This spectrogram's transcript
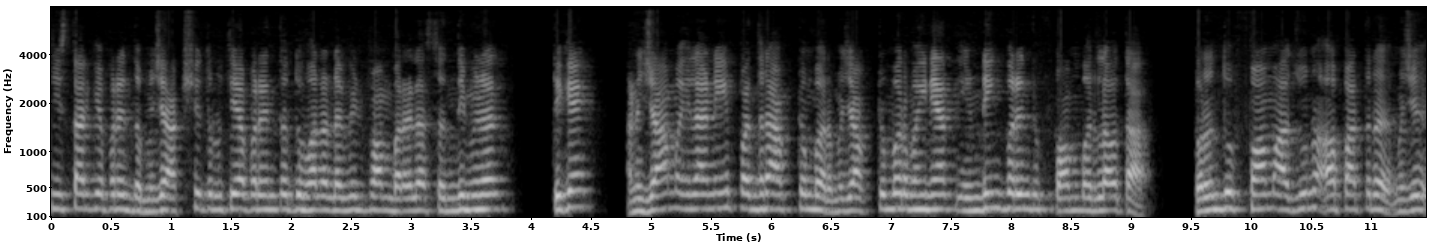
तीस तारखेपर्यंत म्हणजे अक्षय तृतीयापर्यंत तुम्हाला नवीन फॉर्म भरायला संधी मिळेल. ठीक आहे? आणि ज्या महिलांनी पंधरा ऑक्टोबर म्हणजे ऑक्टोबर महिन्यात एंडिंग पर्यंत फॉर्म भरला होता परंतु फॉर्म अजून अपात्र म्हणजे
